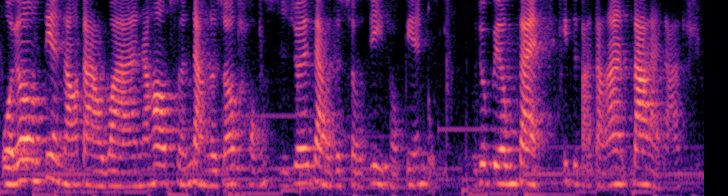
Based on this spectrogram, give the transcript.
我用电脑打完，然后存档的时候，同时就会在我的手机里头编辑，我就不用再一直把档案拉来拉去。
